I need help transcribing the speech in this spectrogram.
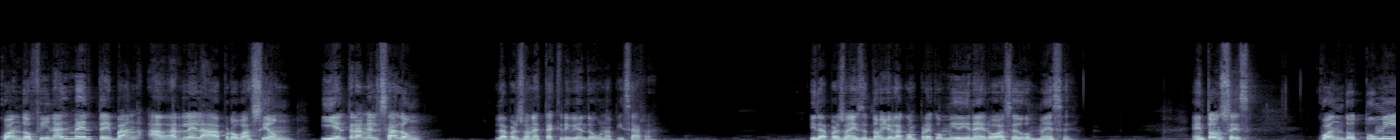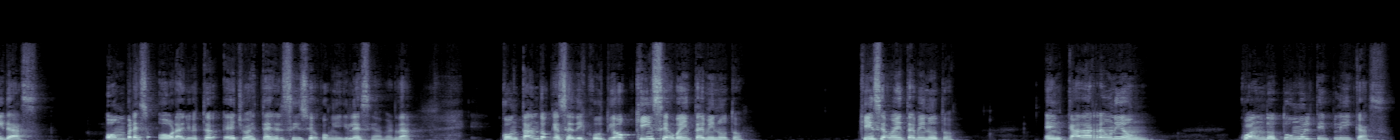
Cuando finalmente van a darle la aprobación y entran en el salón, la persona está escribiendo una pizarra. Y la persona dice, no, yo la compré con mi dinero hace dos meses. Entonces, cuando tú miras hombres hora, yo he hecho este ejercicio con iglesias, ¿verdad? Contando que se discutió 15 o 20 minutos. 15 o 20 minutos. En cada reunión, cuando tú multiplicas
